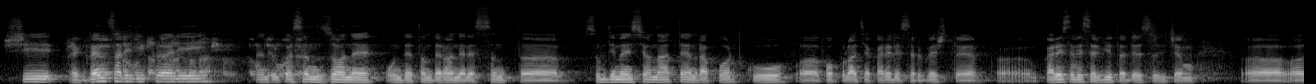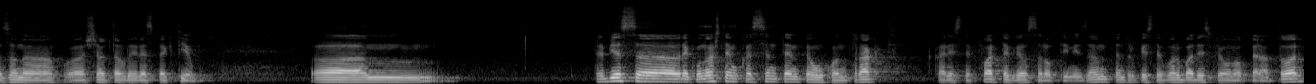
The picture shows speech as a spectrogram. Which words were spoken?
și frecvența ridicării, pentru că sunt zone unde tomberoanele sunt uh, subdimensionate în raport cu uh, populația care le servește, uh, care este deservită de, să zicem, uh, uh, zona uh, shelterului respectiv. Um, Trebuie să recunoaștem că suntem pe un contract care este foarte greu să-l optimizăm, pentru că este vorba despre un operator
